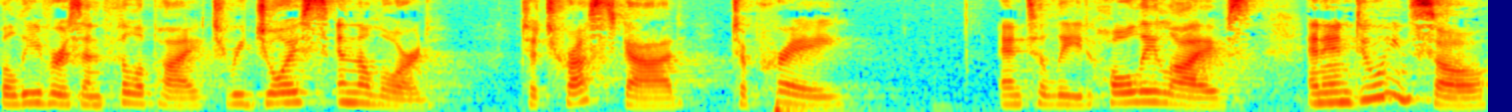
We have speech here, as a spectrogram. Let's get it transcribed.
believers in Philippi to rejoice in the Lord, to trust God, to pray, and to lead holy lives, and in doing so,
